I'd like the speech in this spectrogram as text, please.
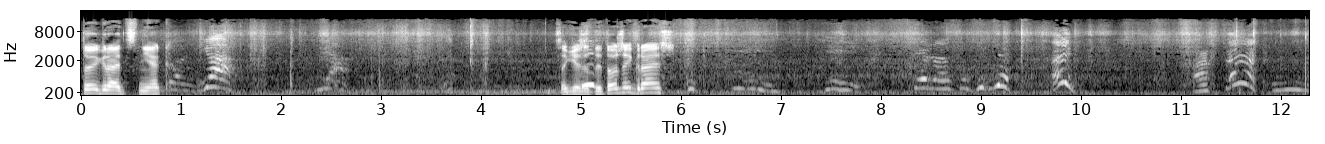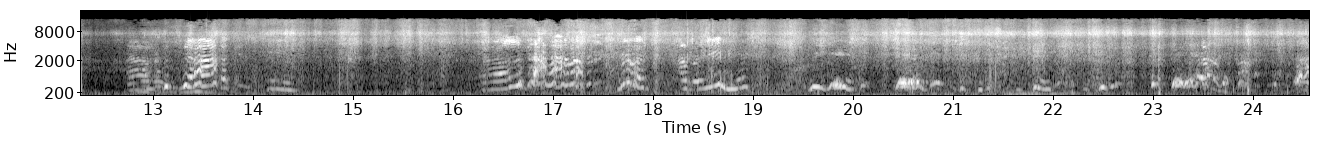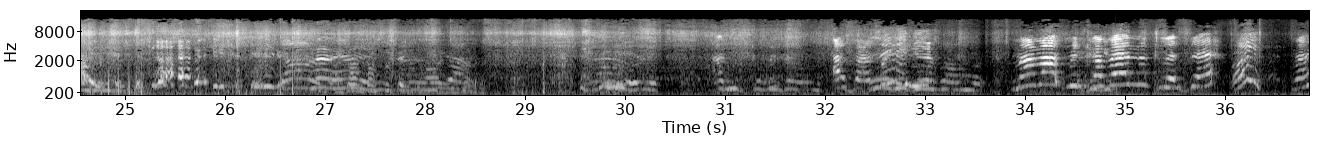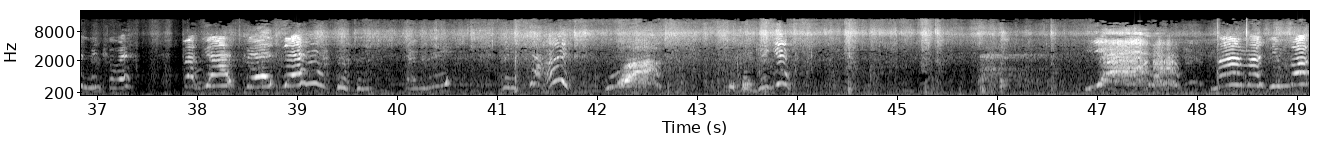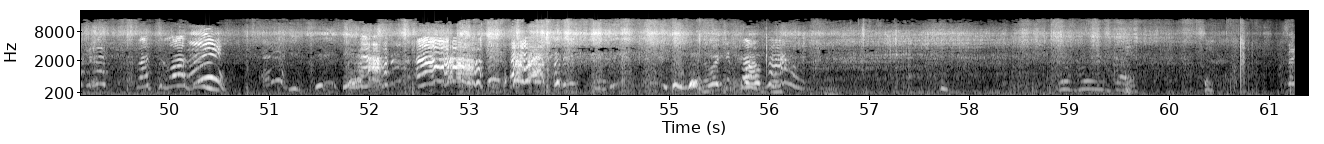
Кто играет в снег? Сагижа, ты тоже играешь? Thank. Давайте папу.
